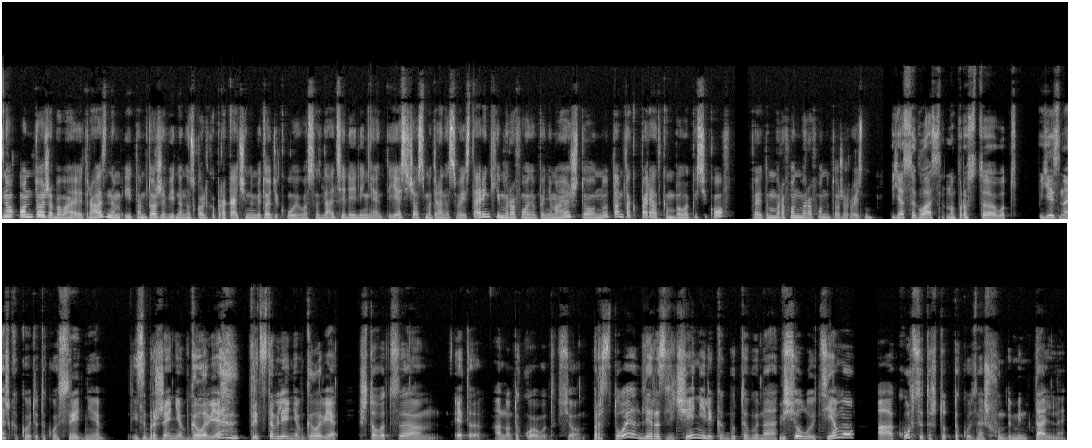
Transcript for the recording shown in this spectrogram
Но он тоже бывает разным, и там тоже видно, насколько прокачана методика у его создателя или нет. И я сейчас, смотря на свои старенькие марафоны, понимаю, что, ну, там так порядком было косяков, поэтому марафон марафону тоже рознь. Я согласна, но просто вот есть, знаешь, какое-то такое среднее изображение в голове, представление в голове, что вот э, это, оно такое вот все простое для развлечения или как будто бы на веселую тему, а курс это что-то такое, знаешь, фундаментальное.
